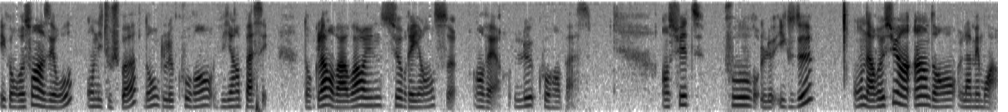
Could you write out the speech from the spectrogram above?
et qu'on reçoit un 0, on n'y touche pas, donc le courant vient passer. Donc là, on va avoir une surbrillance en vert. Le courant passe. Ensuite, pour le X2, on a reçu un 1 dans la mémoire.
